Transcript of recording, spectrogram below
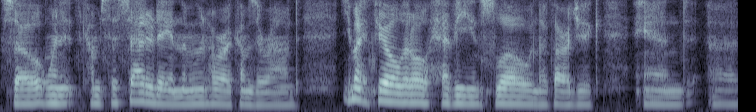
So when it comes to Saturday and the moon hora comes around, you might feel a little heavy and slow and lethargic, and uh,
